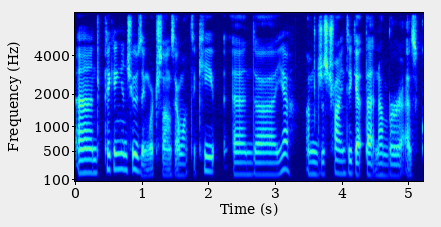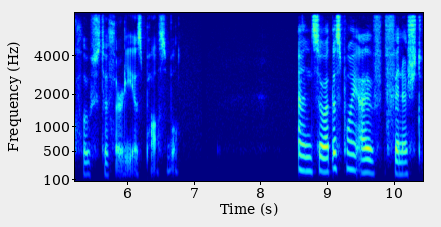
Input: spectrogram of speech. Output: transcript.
and picking and choosing which songs I want to keep, and uh, yeah, I'm just trying to get that number as close to 30 as possible. And so at this point, I've finished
